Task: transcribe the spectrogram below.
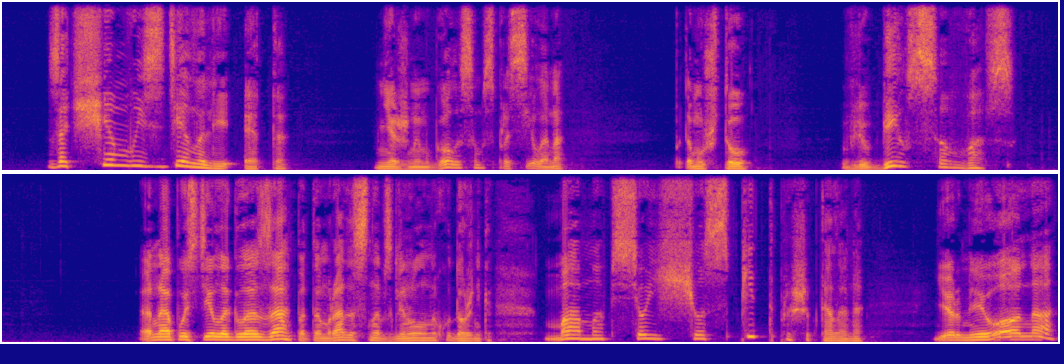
— Зачем вы сделали это? — нежным голосом спросила она. — Потому что влюбился в вас. — она опустила глаза, потом радостно взглянула на художника. — Мама все еще спит, — прошептала она. — Гермиона!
